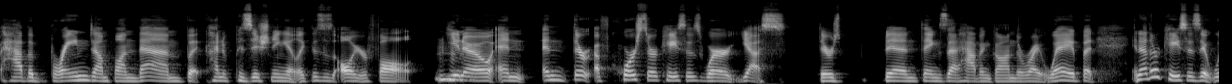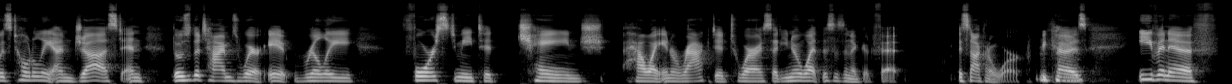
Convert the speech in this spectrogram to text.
have a brain dump on them, but kind of positioning it like this is all your fault, you Mhm. know. And and there, of course, there are cases where yes, there's been things that haven't gone the right way, but in other cases, it was totally unjust, and those are the times where it really forced me to change how I interacted to where I said, you know what, this isn't a good fit. It's not going to work because even if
